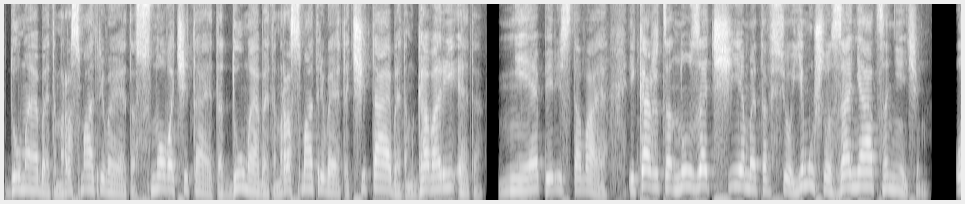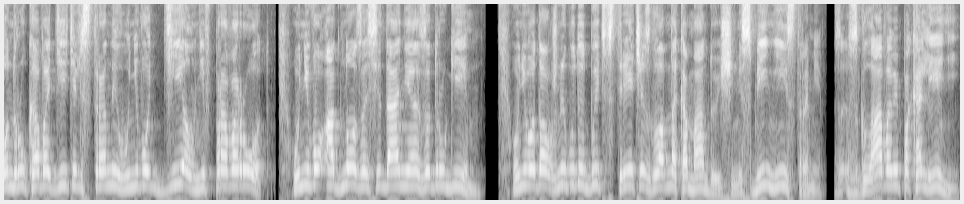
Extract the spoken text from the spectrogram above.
Думай об этом, рассматривай это, снова читай это, думай об этом, рассматривай это, читай об этом, говори это, не переставая. И кажется, ну зачем это все? Ему что, заняться нечем? Он руководитель страны, у него дел не в проворот. У него одно заседание за другим. У него должны будут быть встречи с главнокомандующими, с министрами, с главами поколений.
